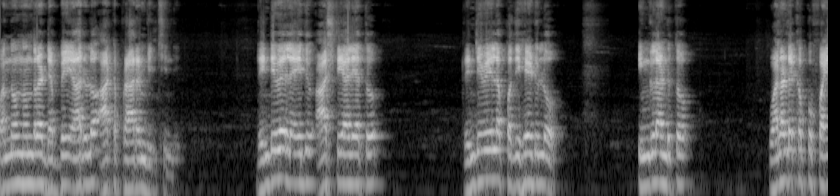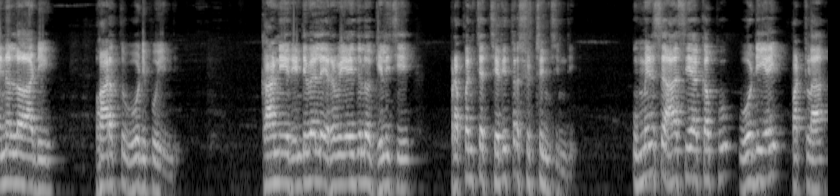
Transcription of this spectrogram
పంతొమ్మిది వందల డెబ్బై ఆరులో ఆట ప్రారంభించింది. రెండు వేల ఐదు ఆస్ట్రేలియాతో రెండు వేల పదిహేడులో ఇంగ్లాండ్తో వరల్డ్ కప్ ఫైనల్లో ఆడి భారత్ ఓడిపోయింది. కానీ రెండు వేల ఇరవై ఐదులో గెలిచి ప్రపంచ చరిత్ర సృష్టించింది. ఉమెన్స్ ఆసియా కప్ ఓడిఐ పట్ల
